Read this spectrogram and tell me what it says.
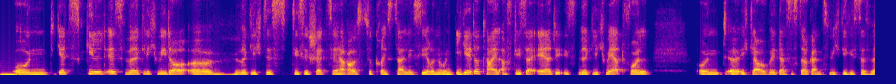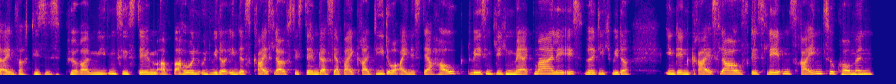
Mhm. Und jetzt gilt es wirklich wieder, äh, wirklich das, diese Schätze herauszukristallisieren. Und jeder Teil auf dieser Erde ist wirklich wertvoll. Und äh, ich glaube, dass es da ganz wichtig ist, dass wir einfach dieses Pyramidensystem abbauen und wieder in das Kreislaufsystem, das ja bei Gradido eines der hauptwesentlichen Merkmale ist, wirklich wieder in den Kreislauf des Lebens reinzukommen.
